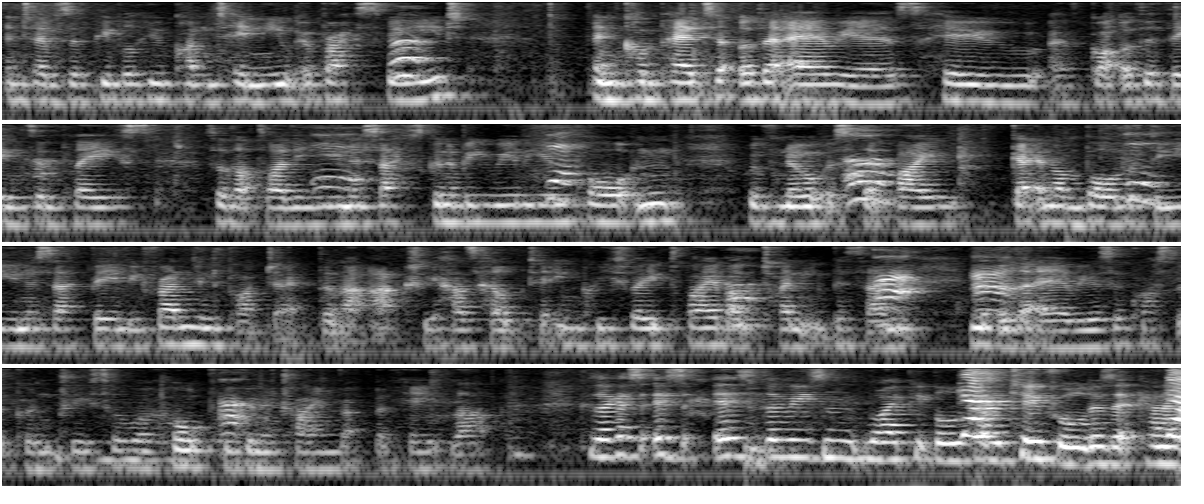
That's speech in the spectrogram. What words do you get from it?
in terms of people who continue to breastfeed and compared to other areas who have got other things in place. So that's why the UNICEF is going to be really important. We've noticed that by getting on board with the UNICEF Baby Friendly project, that that actually has helped to increase rates by about 20% in other areas across the country. So we're hopefully going to try and replicate that. Because I guess is is the reason why people kind of twofold? Is it kind of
